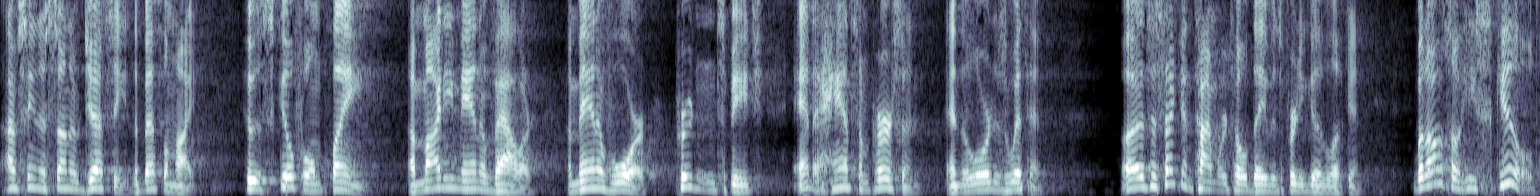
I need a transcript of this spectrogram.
I've seen the son of Jesse, the Bethlehemite, who is skillful in playing, a mighty man of valor, a man of war, prudent in speech, and a handsome person, and the Lord is with him. Well, it's the second time we're told David's pretty good looking, but also he's skilled.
